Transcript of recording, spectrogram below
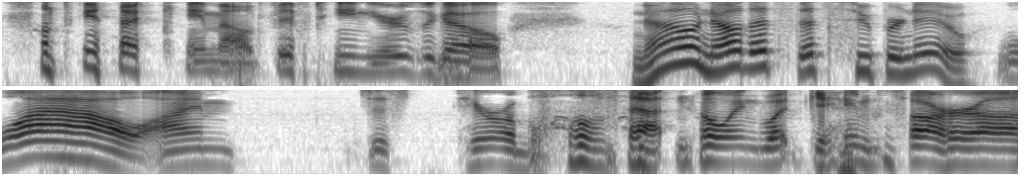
something that came out 15 years ago. no, no, that's that's super new. Wow, I'm just terrible at knowing what games are, uh.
